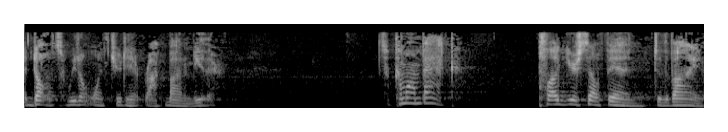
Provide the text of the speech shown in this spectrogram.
Adults, we don't want you to hit rock bottom either. So come on back. Plug yourself in to the vine.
